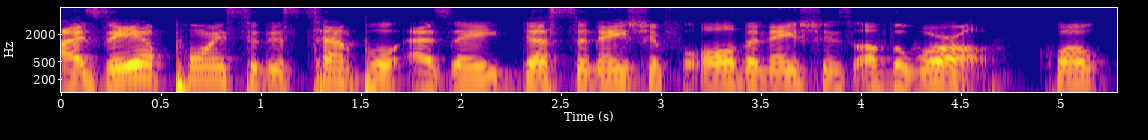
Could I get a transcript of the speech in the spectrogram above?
Isaiah points to this temple as a destination for all the nations of the world. Quote,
